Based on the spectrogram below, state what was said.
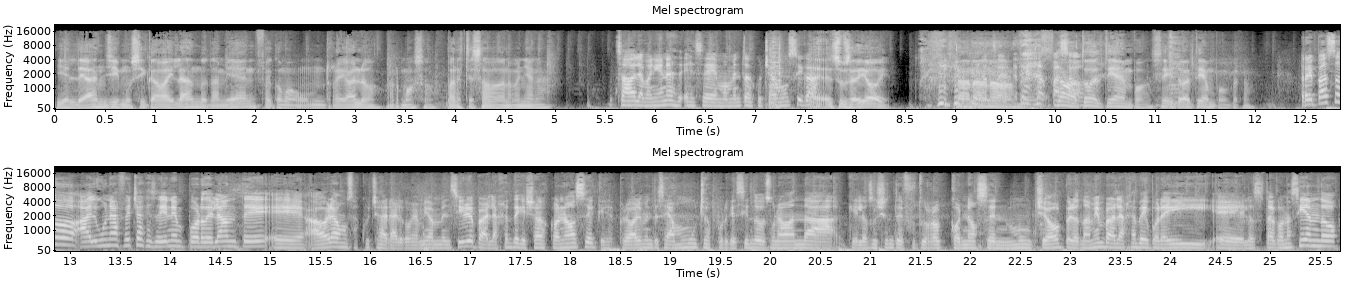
Y el de Angie, música bailando también, fue como un regalo hermoso para este sábado de la mañana. ¿Sábado a la mañana es ese momento de escuchar música? Eh, sucedió hoy. No, no, no. No, todo el tiempo, sí, todo el tiempo, pero. Repaso algunas fechas que se vienen por delante. Eh, ahora vamos a escuchar algo, mi amigo Invencible, para la gente que ya los conoce, que probablemente sean muchos, porque siento que es una banda que los oyentes de Futurock conocen mucho, pero también para la gente que por ahí eh, los está conociendo.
